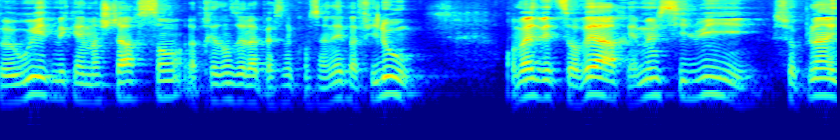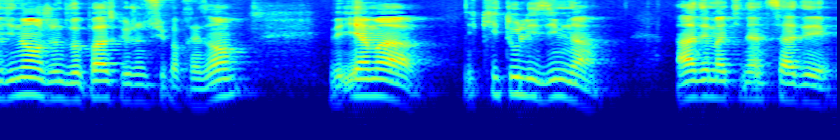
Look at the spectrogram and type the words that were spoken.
peut oui être Mekami ashtar sans la présence de la personne concernée, pas filou. On met et même si lui se plaint et dit non, je ne veux pas parce que je ne suis pas présent, ve'yamar, kitu lizimna, ade matinan sade,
